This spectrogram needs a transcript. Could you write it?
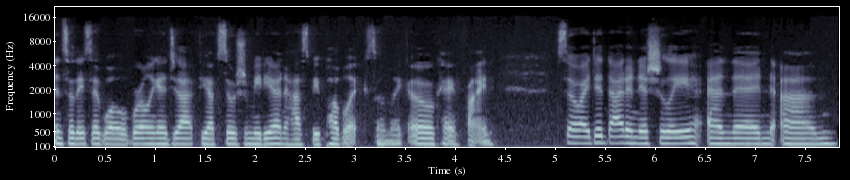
And so they said, "Well, we're only going to do that if you have social media, and it has to be public." So I'm like, "Oh, okay, fine." So I did that initially, and then. Um,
